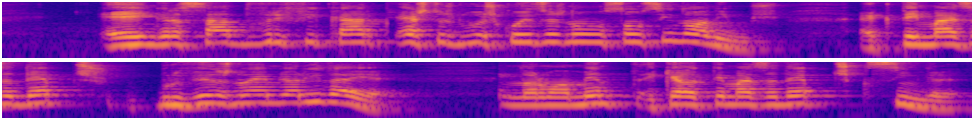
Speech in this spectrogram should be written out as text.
é engraçado verificar que estas duas coisas não são sinónimos. A que tem mais adeptos, por vezes, não é a melhor ideia. Normalmente, aquela que tem mais adeptos que singra.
